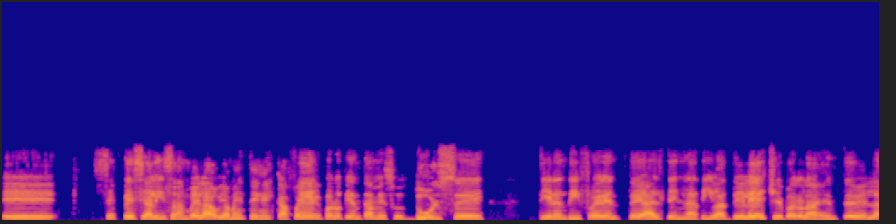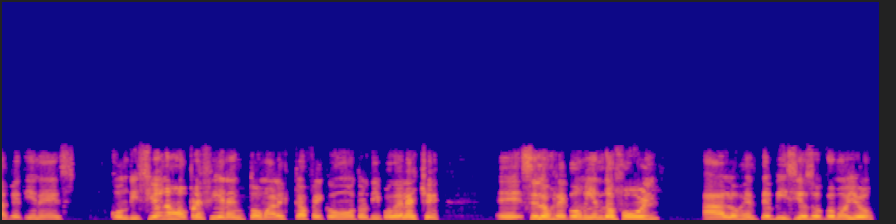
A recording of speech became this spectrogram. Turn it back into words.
Eh, se especializan, ¿verdad? Obviamente en el café, pero tienen también sus dulces, tienen diferentes alternativas de leche para la gente, ¿verdad? Que tiene condiciones o prefieren tomar el café con otro tipo de leche. Eh, se los recomiendo full a los gente viciosos como yo,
